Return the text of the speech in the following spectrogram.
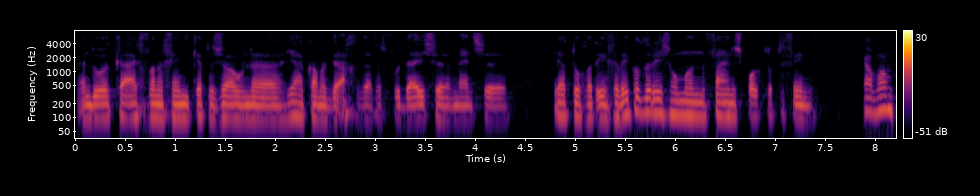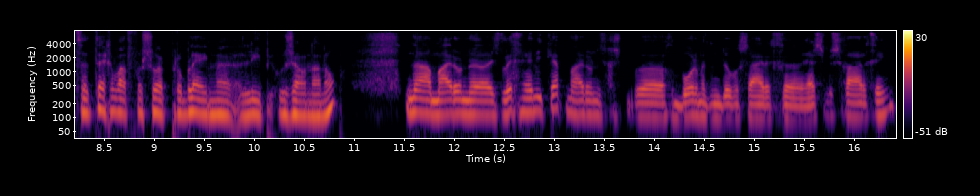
En door het krijgen van een gehandicapte zoon ja, kwam ik erachter dat het voor deze mensen ja, toch wat ingewikkelder is om een fijne sportclub te vinden. Ja, want uh, tegen wat voor soort problemen liep uw zoon dan op? Nou, Myron uh, is licht gehandicapt. Myron is uh, geboren met een dubbelzijdige hersenbeschadiging.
